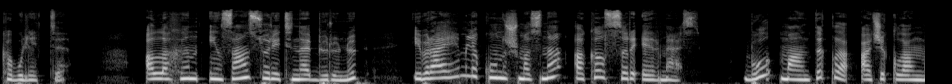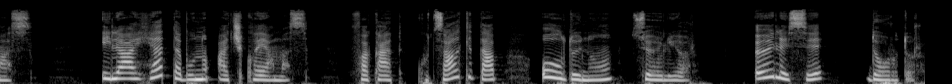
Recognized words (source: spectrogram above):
kabul etti. Allah'ın insan suretine bürünüp İbrahim'le konuşmasına akıl sırrı ermez. Bu mantıkla açıklanmaz. İlahiyat da bunu açıklayamaz. Fakat kutsal kitap olduğunu söylüyor. Öylesi doğrudur.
